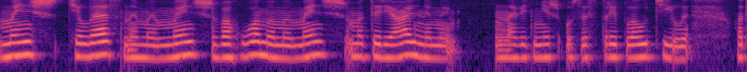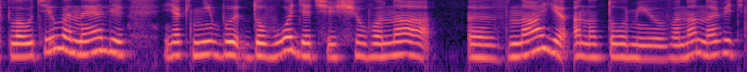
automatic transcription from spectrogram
менш тілесними, менш вагомими, менш матеріальними, навіть ніж у сестри Плаутіли. От Плаутіла Нелі, як ніби доводячи, що вона е, знає анатомію, вона навіть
